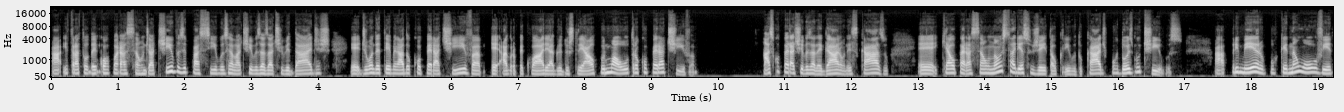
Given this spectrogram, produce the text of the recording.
ah, e tratou da incorporação de ativos e passivos relativos às atividades eh, de uma determinada cooperativa agropecuária e agroindustrial por uma outra cooperativa. As cooperativas alegaram, nesse caso, é, que a operação não estaria sujeita ao crivo do CAD por dois motivos. Ah, primeiro, porque não houve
